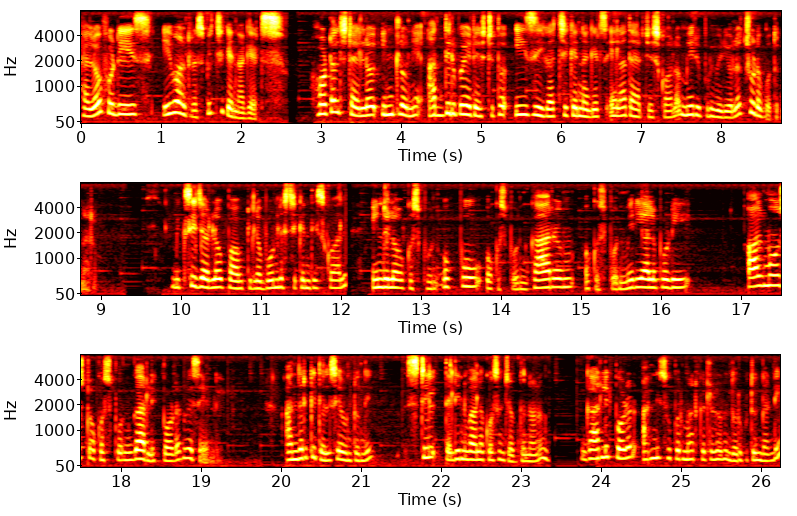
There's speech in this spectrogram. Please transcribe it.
హలో ఫుడీస్ ఇవాళ రెసిపీ చికెన్ నగెట్స్ హోటల్ స్టైల్లో ఇంట్లోనే అద్దిరిపోయే టేస్ట్తో ఈజీగా చికెన్ నగెట్స్ ఎలా తయారు చేసుకోవాలో మీరు ఇప్పుడు వీడియోలో చూడబోతున్నారు. మిక్సీ జార్లో పావు కిలో బోన్లెస్ చికెన్ తీసుకోవాలి. ఇందులో ఒక స్పూన్ ఉప్పు ఒక స్పూన్ కారం ఒక స్పూన్ మిరియాల పొడి ఆల్మోస్ట్ ఒక స్పూన్ గార్లిక్ పౌడర్ వేసేయండి. అందరికీ తెలిసే ఉంటుంది స్టిల్ తెలియని వాళ్ళ కోసం చెప్తున్నాను. గార్లిక్ పౌడర్ అన్ని సూపర్ మార్కెట్లలోనూ దొరుకుతుందండి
